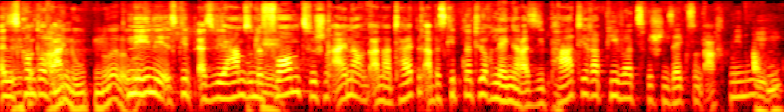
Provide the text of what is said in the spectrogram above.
Also es kommt drauf Eine an. Minuten nur, oder Nee, was? nee, es gibt, also wir haben so eine Okay. Form zwischen einer und anderthalb, aber es gibt natürlich auch längere. Also die Paartherapie war zwischen sechs und acht Minuten.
